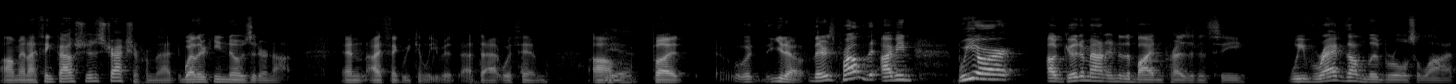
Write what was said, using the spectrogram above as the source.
um, and I think Vaush is a distraction from that, whether he knows it or not. and I think we can leave it at that with him. Um, Yeah. But you know, there's probably. I mean, we are a good amount into the Biden presidency. We've ragged on liberals a lot.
